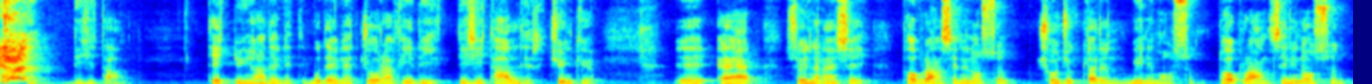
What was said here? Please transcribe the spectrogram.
dijital tek dünya devleti. Bu devlet coğrafi değil, dijitaldir. Çünkü e, eğer söylenen şey toprağın senin olsun, çocukların benim olsun. Toprağın senin olsun,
